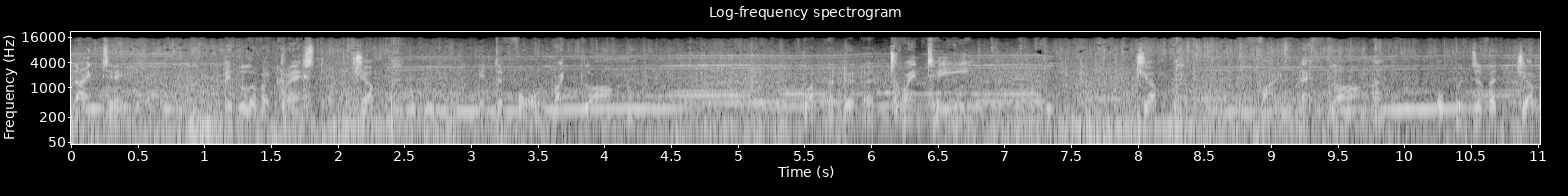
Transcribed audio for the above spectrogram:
90, middle of a crest, jump, into four right long. 120, jump, five left long, opens of a jump.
